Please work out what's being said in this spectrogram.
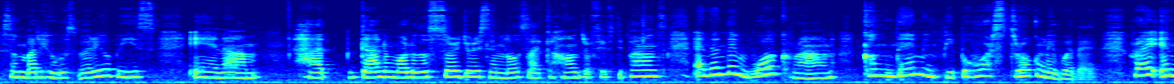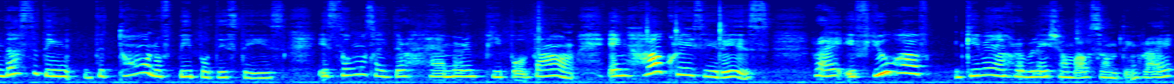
somebody who was very obese and um had gotten one of those surgeries and lost like 150 pounds and then they walk around condemning people who are struggling with it right? And that's the thing the tone of people these days is almost like they're hammering people down. And how crazy it is right? If you have given a revelation about something right?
